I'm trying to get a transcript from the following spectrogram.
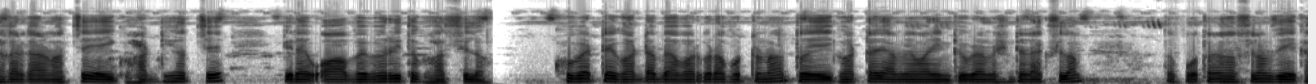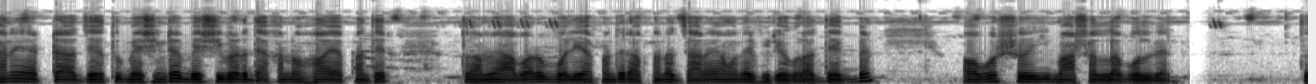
থাকার কারণ হচ্ছে, এই ঘরটি হচ্ছে প্রায় অব্যবহৃত ঘর ছিল। খুব একটা এই ঘরটা ব্যবহার করা পড়তো না। তো এই ঘরটাই আমি আমার ইনকিউবেটার মেশিনটা রাখছিলাম। তো প্রথমে ভাবছিলাম যে এখানে একটা, যেহেতু মেশিনটা বেশিবার দেখানো হয় আপনাদের, তো আমি আবারও বলি আপনাদের, আপনারা যারাই আমাদের ভিডিওগুলো দেখবেন, অবশ্যই মাশাল্লাহ বলবেন। তো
